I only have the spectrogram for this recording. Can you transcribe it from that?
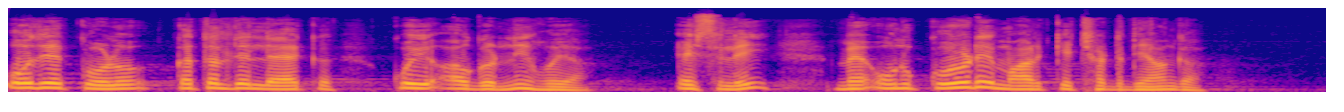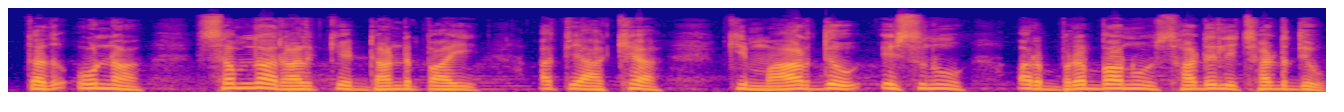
ਉਹਦੇ ਕੋਲੋਂ ਕਤਲ ਦੇ ਲਾਇਕ ਕੋਈ ਔਗਣ ਨਹੀਂ ਹੋਇਆ। ਇਸ ਲਈ ਮੈਂ ਉਹਨੂੰ ਕੋਰੜੇ ਮਾਰ ਕੇ ਛੱਡ ਦਿਆਂਗਾ। ਤਦ ਉਹਨਾਂ ਸਭਨਾਂ ਰਲ ਕੇ ਡੰਡ ਪਾਈ ਅਤੇ ਆਖਿਆ ਕਿ ਮਾਰ ਦਿਓ ਇਸ ਨੂੰ ਔਰ ਬਰੱਬਾ ਨੂੰ ਸਾਡੇ ਲਈ ਛੱਡ ਦਿਓ,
